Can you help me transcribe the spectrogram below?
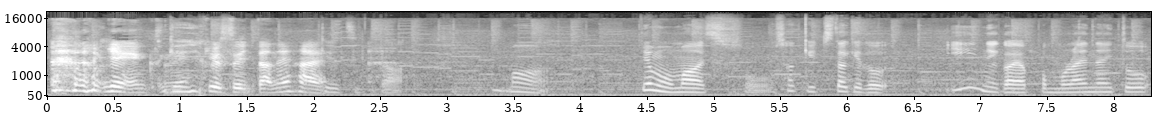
現 X ね。現旧ツイッターね。はい。旧ツイッター。まあでもまあそうさっき言ってたけどいいねがやっぱもらえないと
